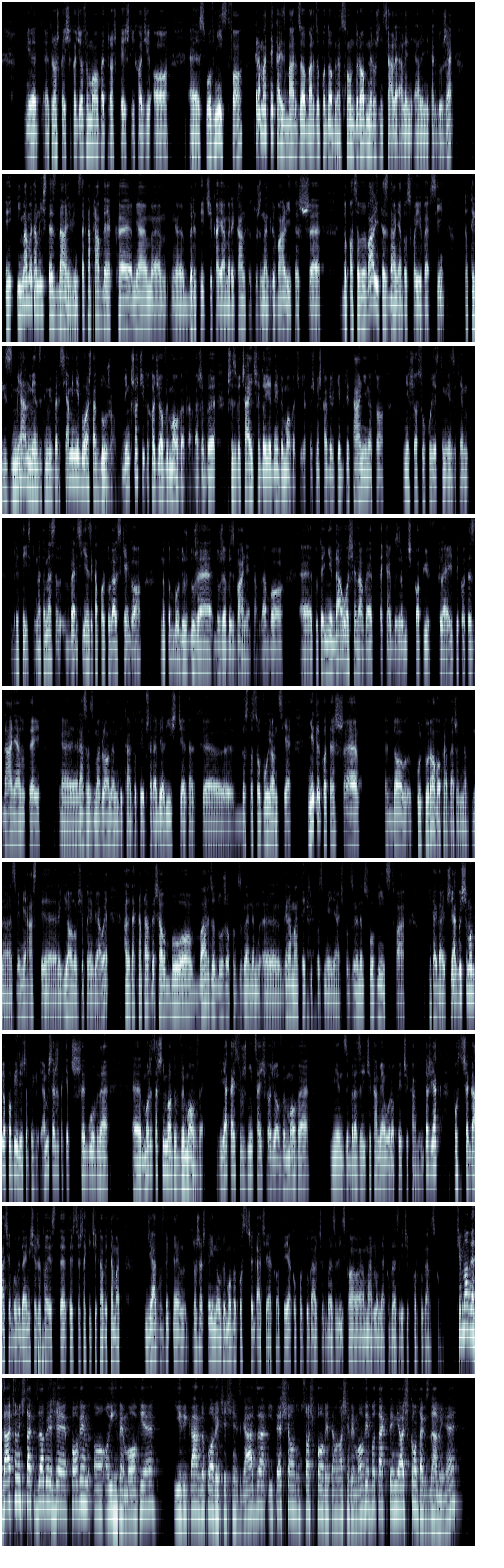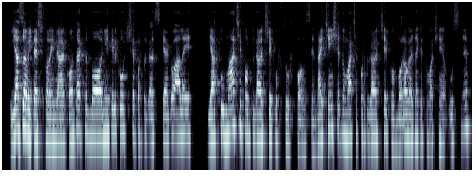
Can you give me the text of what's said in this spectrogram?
e, troszkę jeśli chodzi o wymowę, troszkę jeśli chodzi o e, słownictwo. Gramatyka jest bardzo, bardzo podobna. Są drobne różnice, ale, ale, ale nie tak duże. I, I, mamy tam listę zdań, więc tak naprawdę jak e, miałem Brytyjczyka i Amerykankę, którzy nagrywali też, dopasowywali te zdania do swojej wersji, to tych zmian między tymi wersjami nie było aż tak dużo. W większości to chodzi o wymowę, prawda, żeby przyzwyczaić się do jednej wymowy, czyli jak ktoś mieszka w Wielkiej Brytanii, no to niech się osłuchuje z tym językiem brytyjskim. Natomiast w wersji języka portugalskiego, no to było już duże, duże wyzwanie, prawda, bo e, tutaj nie dało się nawet tak jakby zrobić kopiuj w klej, tylko te zdania tutaj e, razem z Marlonem, Ricardo tutaj przerabialiście, tak e, dostosowując je, nie tylko też do, kulturowo, prawda, żeby na, nazwy miast, regionów się pojawiały, ale tak naprawdę trzeba było bardzo dużo pod względem e, gramatyki pozmieniać, pod względem słownictwa i tak dalej. Czy jakbyście mogli opowiedzieć o tych, ja myślę, że takie trzy główne, e, może zacznijmy od wymowy. Jaka jest różnica, jeśli chodzi o wymowę między Brazylijczykami a Europejczykami. I też jak postrzegacie, bo wydaje mi się, że to jest, to jest też taki ciekawy temat, jak wy tę troszeczkę inną wymowę postrzegacie, jako ty jako Portugalczyk brazylijską, a Marlon jako Brazylijczyk portugalską. Czy mogę zacząć tak zrobię, że powiem o, o ich wymowie i Ricardo powie, czy się zgadza i też on coś powie tam o naszej wymowie, bo tak ty miałeś kontakt z nami, nie? Ja z nami też z kolei miałem kontakt, bo nie tylko uczy się portugalskiego, ale ja tłumaczę Portugalczyków tu w Polsce. Najczęściej tłumaczę Portugalczyków, bo robię takie tłumaczenie ustne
